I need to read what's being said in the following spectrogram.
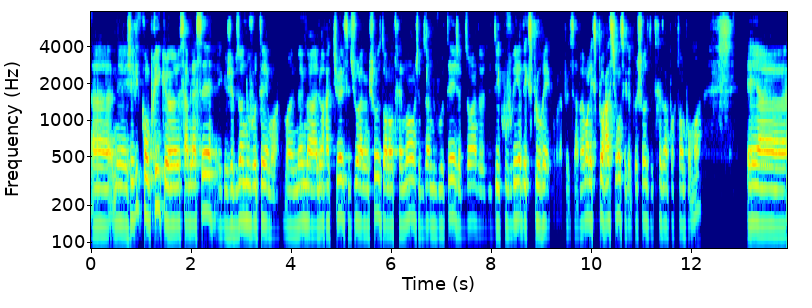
Euh, mais j'ai vite compris que ça me lassait et que j'ai besoin de nouveautés, moi. moi même à l'heure actuelle, c'est toujours la même chose. Dans l'entraînement, j'ai besoin de nouveautés, j'ai besoin de, découvrir, d'explorer. On appelle ça. Vraiment, l'exploration, c'est quelque chose de très important pour moi. Et, euh,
